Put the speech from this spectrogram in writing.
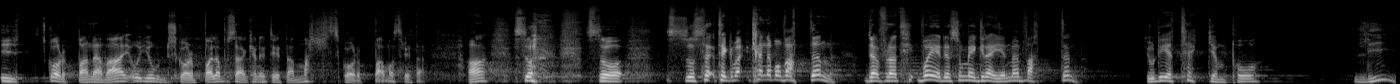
eh skorpan där, va? och jordskorpa, eller på så här, kan du inte heta Marsskorpa? Måste det heta. Ja, så, så, så, så tänker man, kan det vara vatten? Därför att vad är det som är grejen med vatten? Jo, det är ett tecken på liv.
